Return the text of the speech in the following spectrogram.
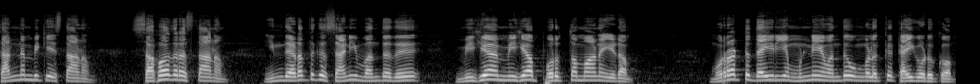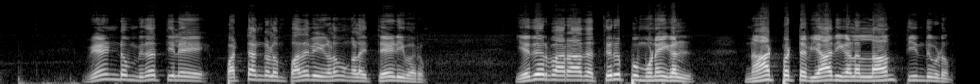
தன்னம்பிக்கை ஸ்தானம் சகோதர ஸ்தானம். இந்த இடத்துக்கு சனி வந்தது மிக மிக பொருத்தமான இடம். முரட்டு தைரியம் முன்னே வந்து உங்களுக்கு கை கொடுக்கும். வேண்டும் விதத்திலே பட்டங்களும் பதவிகளும் உங்களை தேடி வரும். எதிர்பாராத திருப்பு முனைகள் நாட்பட்ட வியாதிகளெல்லாம் தீர்ந்துவிடும்.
